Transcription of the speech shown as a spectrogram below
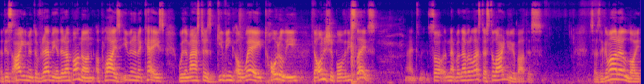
that this argument of Rebbe and the Rabbanon applies even in a case where the master is giving away totally the ownership over these slaves. Right? So, but nevertheless, they're still arguing about this. Says the Gemara, loy,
